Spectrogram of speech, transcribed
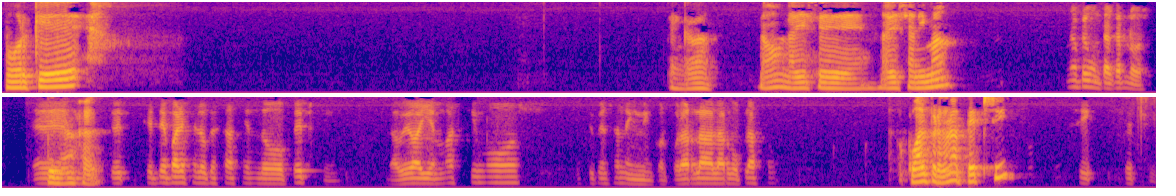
porque venga, va, ¿no? Nadie se, nadie se anima. Una pregunta, Carlos. Eh, Dime, Ángel. ¿qué, qué te parece lo que está haciendo Pepsi? La veo ahí en máximos. Estoy pensando en incorporarla a largo plazo. ¿Cuál, perdona? ¿Pepsi? Sí, Pepsi.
